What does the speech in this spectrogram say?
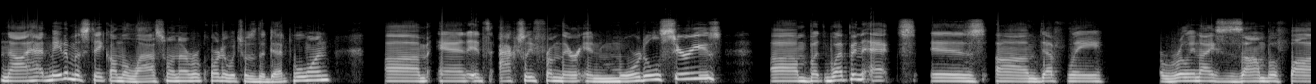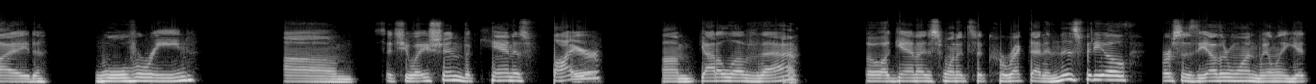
now I had made a mistake on the last one I recorded, which was the Deadpool one. Um, and it's actually from their Immortal series. Um, but Weapon X is um, definitely a really nice zombified Wolverine um, situation. The can is fire. Um, gotta love that. So again, I just wanted to correct that in this video versus the other one. We only get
